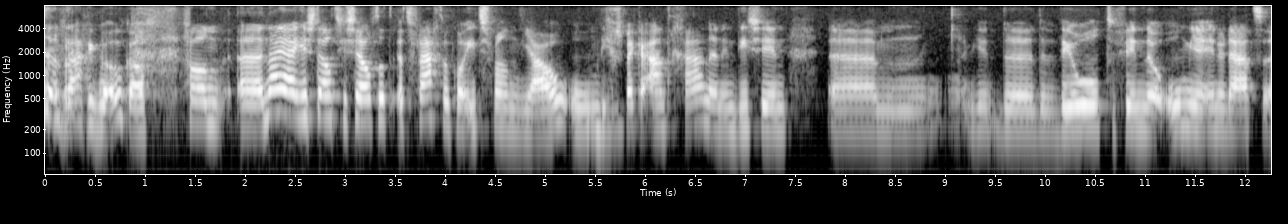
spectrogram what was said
Vraag ik me ook af. Van, eh, nou ja, je stelt jezelf dat het vraagt ook wel iets van jou om die Mhm. gesprekken aan te gaan. En in die zin je de, de wil te vinden om je inderdaad, eh,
